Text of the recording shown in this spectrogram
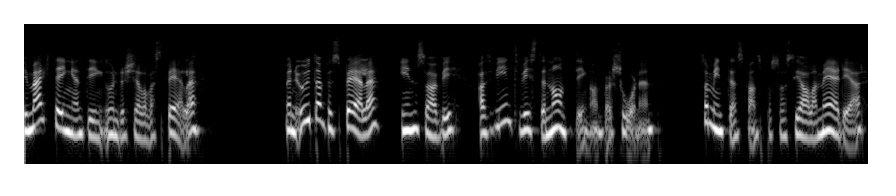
Vi märkte ingenting under själva spelet. Men utanför spelet insåg vi att vi inte visste någonting om personen, som inte ens fanns på sociala medier.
